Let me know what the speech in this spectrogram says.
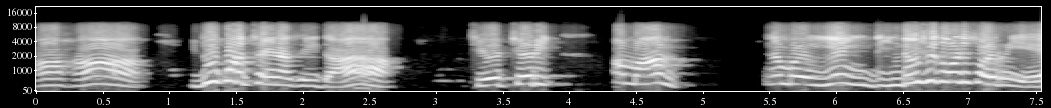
ஆஹா இது கூட சைனா செய்தா? சரி சரி. ஆமா நம்ம ஏன் இந்த இந்த விஷயத்த கூட சொல்றியே?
